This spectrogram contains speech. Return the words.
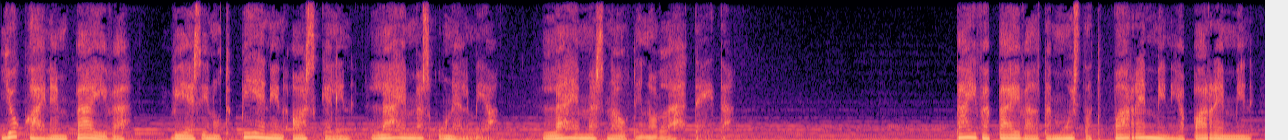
Jokainen päivä vie sinut pienin askelin lähemmäs unelmia, lähemmäs nautinnon lähteitä. Päivä päivältä muistat paremmin ja paremmin –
